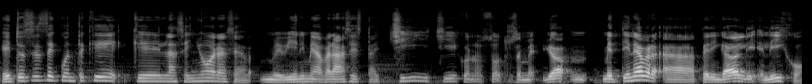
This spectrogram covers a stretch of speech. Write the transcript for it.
Entonces se cuenta que, que, la señora o sea, me viene y me abraza, está chi, chi con nosotros. me, yo, me tiene peringado el, hijo.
